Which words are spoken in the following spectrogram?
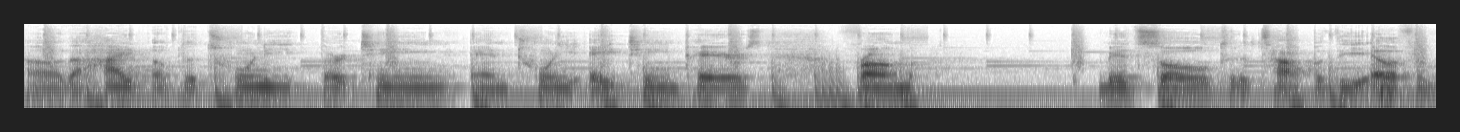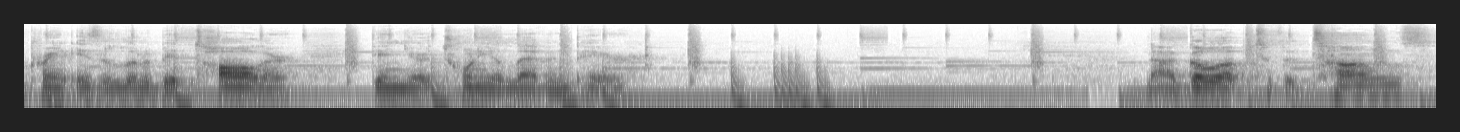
Uh, the height of the 2013 and 2018 pairs from midsole to the top of the elephant print is a little bit taller than your 2011 pair. Now go up to the tongues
